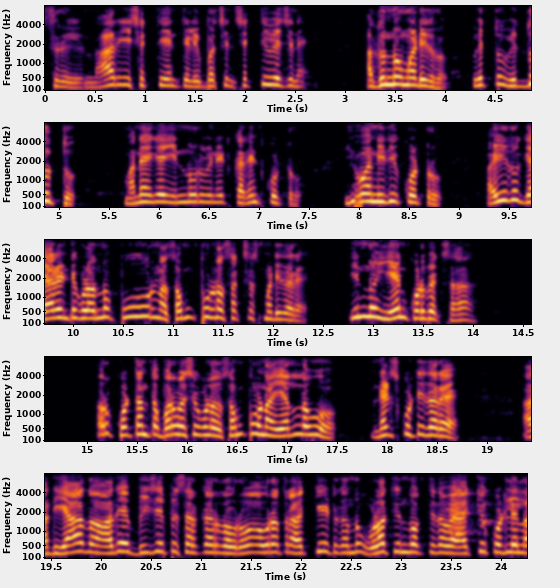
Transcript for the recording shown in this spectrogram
ಶ್ರೀ ನಾರಿ ಶಕ್ತಿ ಅಂತೇಳಿ, ಬಸ್ಸಿನ ಶಕ್ತಿ ಯೋಜನೆ. ಅದನ್ನು ಮಾಡಿದರು. ವಿತ್ತು ವಿದ್ಯುತ್ತು. ಮನೆಗೆ ಇನ್ನೂರು ಯೂನಿಟ್ ಕರೆಂಟ್ ಕೊಟ್ಟರು ಯುವ ನಿಧಿ ಕೊಟ್ಟರು ಐದು ಗ್ಯಾರಂಟಿಗಳನ್ನು ಪೂರ್ಣ, ಸಂಪೂರ್ಣ ಸಕ್ಸಸ್ ಮಾಡಿದ್ದಾರೆ. ಇನ್ನು ಏನು ಕೊಡ್ಬೇಕು ಸಾ? ಅವರು ಕೊಟ್ಟಂಥ ಭರವಸೆಗಳು ಸಂಪೂರ್ಣ ಎಲ್ಲವೂ ನಡೆಸ್ಕೊಟ್ಟಿದ್ದಾರೆ. ಅದು ಯಾವುದು, ಅದೇ ಬಿ ಜೆ ಪಿ ಸರ್ಕಾರದವರು ಅವ್ರ ಹತ್ರ ಅಕ್ಕಿ ಇಟ್ಕೊಂಡು ಹುಳ ತಿಂದು ಹೋಗ್ತಿದ್ದಾವೆ ಅಕ್ಕಿ ಕೊಡಲಿಲ್ಲ.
